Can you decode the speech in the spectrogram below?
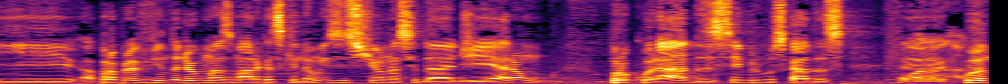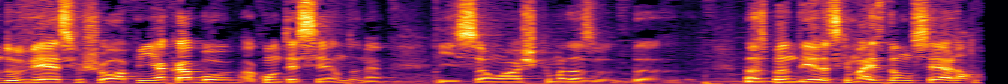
E a própria vinda de algumas marcas que não existiam na cidade e eram procuradas e sempre buscadas Fora, é, né? quando viesse o shopping acabou acontecendo, né? E são, acho que, uma das, das, das bandeiras que mais dão certo. Não,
